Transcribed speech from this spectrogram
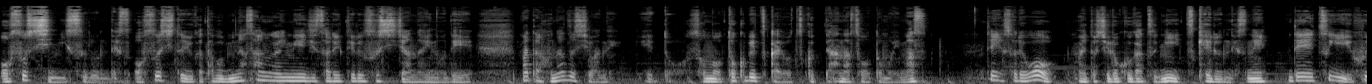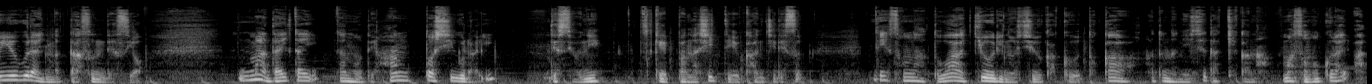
お寿司にするんです。お寿司というか多分皆さんがイメージされてる寿司じゃないので、また船寿司はね、えっ、ー、と、その特別会を作って話そうと思います。で、それを毎年6月につけるんですね。で、次、冬ぐらいに出すんですよ。まあ大体、なので半年ぐらいですよね。つけっぱなしっていう感じです。で、その後は、きゅうりの収穫とか、あと何してたっけかな。まあ、そのくらい。あ、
